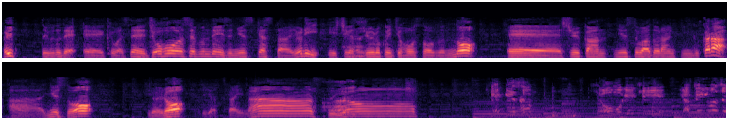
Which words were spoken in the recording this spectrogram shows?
はい。ということで、えー今日はですね、情報セブンデイズニュースキャスターより7月16日放送分の、えー週刊ニュースワードランキングから、あーニュースをいろいろ取り扱いますよー。元気ですか今日も元気にやっていきますよ。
